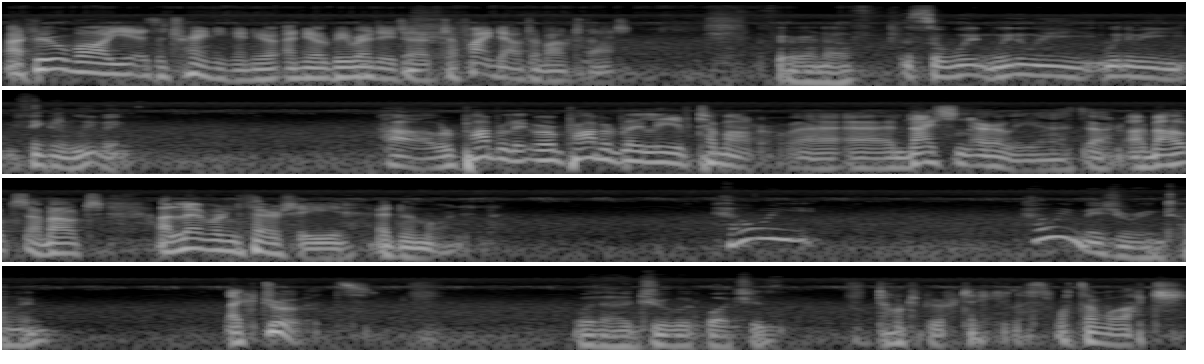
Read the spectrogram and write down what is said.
I feel more years of training, and, you and you'll be ready to, to find out about that. Fair enough. So when, when are we when are we thinking of leaving? Uh, we'll probably we'll probably leave tomorrow, uh, uh, nice and early, uh, about about eleven thirty in the morning. How are we how are we measuring time? Like druids. With our druid watches. Don't be ridiculous. What's a watch?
